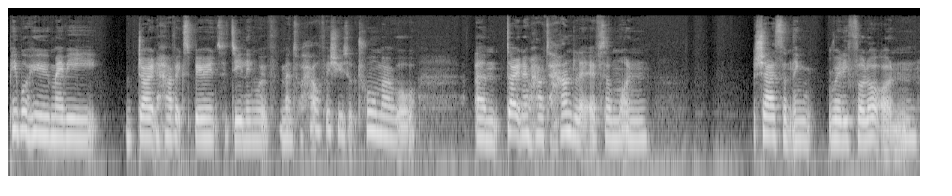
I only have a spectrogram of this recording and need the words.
people who maybe don't have experience with dealing with mental health issues or trauma or um, don't know how to handle it if someone shares something really full on,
